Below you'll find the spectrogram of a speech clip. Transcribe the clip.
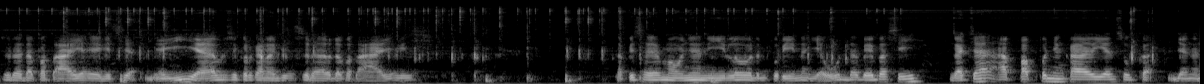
sudah dapat ayah ya guys ya. ya iya, bersyukur karena bisa sudah dapat ayah guys. Tapi saya maunya Nilo dan Purina ya udah bebas sih. Gacha apa pun yang kalian suka, jangan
